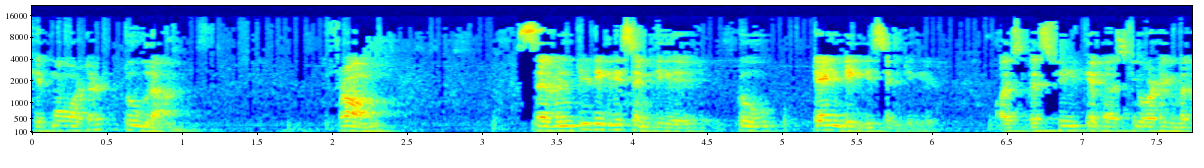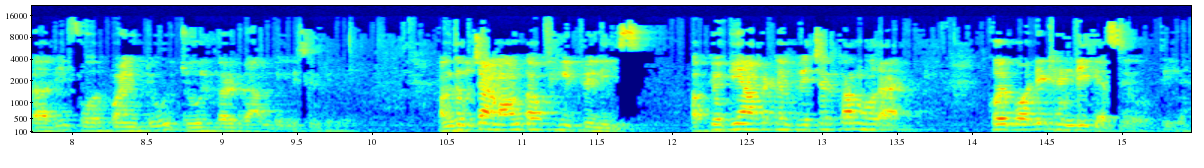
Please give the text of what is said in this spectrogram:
कितना water two gram from 70 degree centigrade to 10 degree centigrade और स्पेसिफिक कैपेसिटी वाटर की बता दी 4.2 जूल पर ग्राम डिग्री सेंटीग्रेड हम तो पूछा अमाउंट ऑफ़ हीट रिलीज़ अब क्योंकि यहाँ पे टेम्परेचर कम हो रहा है, कोई बॉडी ठंडी कैसे होती है?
